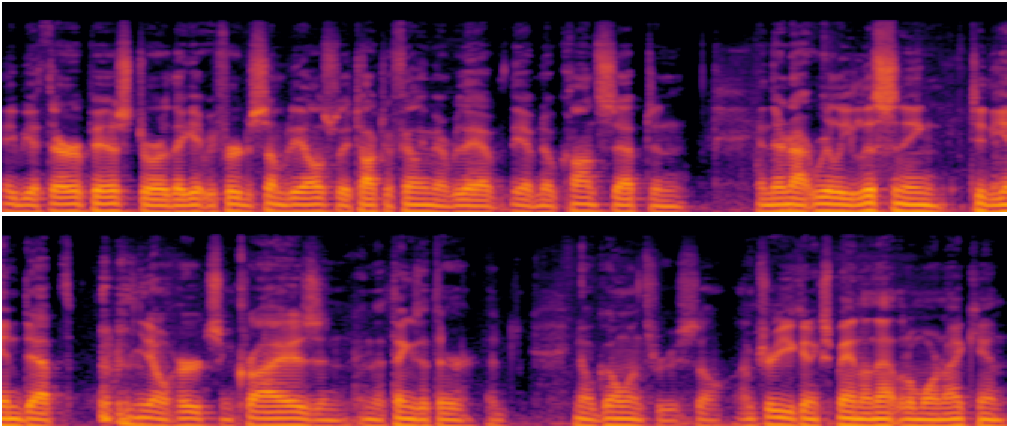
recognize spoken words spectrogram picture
maybe a therapist or they get referred to somebody else or they talk to a family member they have they have no concept and and they're not really listening to the in-depth you know hurts and cries and, and the things that they're uh, you know going through. So I'm sure you can expand on that a little more than I can.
